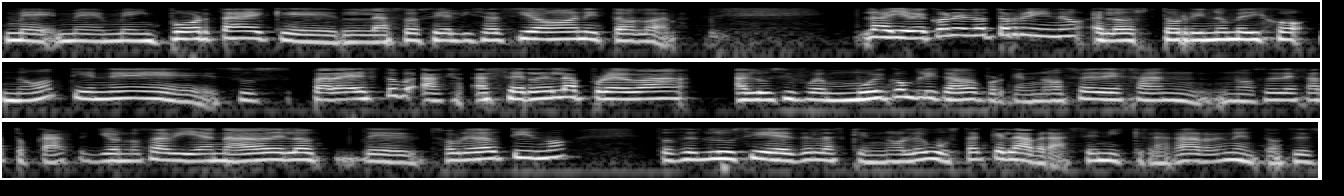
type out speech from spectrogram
me, me, me importa que la socialización y todo lo demás la llevé con el otorrino, el otorrino me dijo, no, tiene sus, para esto, hacerle la prueba a Lucy fue muy complicado porque no se dejan, no se deja tocar, yo no sabía nada de, lo, de sobre el autismo, entonces Lucy es de las que no le gusta que la abracen y que la agarren, entonces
